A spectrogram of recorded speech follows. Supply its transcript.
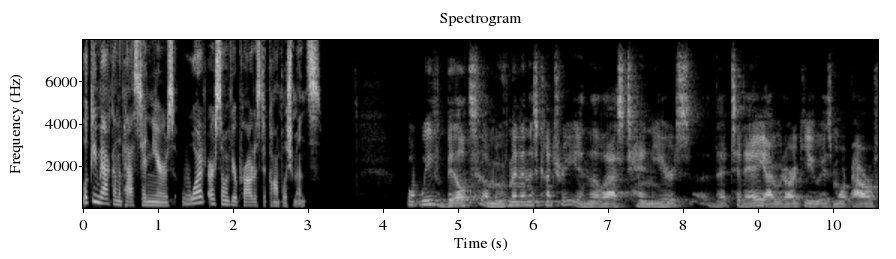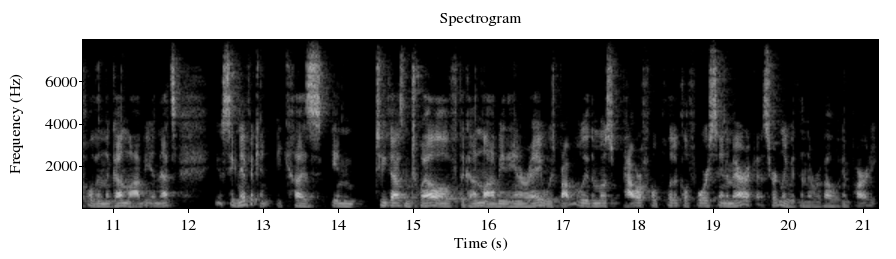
Looking back on the past 10 years, what are some of your proudest accomplishments? Well, we've built a movement in this country in the last 10 years that today I would argue is more powerful than the gun lobby. And that's significant because in 2012, the gun lobby, the NRA, was probably the most powerful political force in America, certainly within the Republican Party.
